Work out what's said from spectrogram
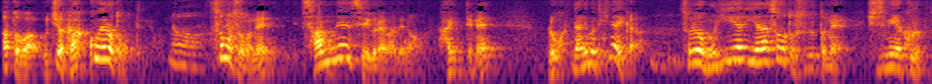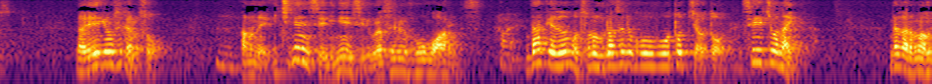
あとはうちは学校やろうと思ってるのよ。あそもそもね3年生ぐらいまでの入ってねろくに何もできないから、それを無理やりやらそうとするとね歪みが来るんです。だから営業の世界もそう、うん。あのね1年生2年生に売らせる方法あるんです。あはい。だけどもその売らせる方法を取っちゃうと成長ないんだ。よだからまあう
